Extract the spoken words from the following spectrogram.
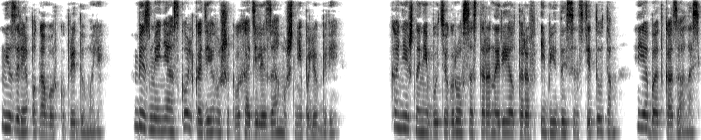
Не зря поговорку придумали. Без меня сколько девушек выходили замуж не по любви. Конечно, не будь угроз со стороны риэлторов и беды с институтом, я бы отказалась.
